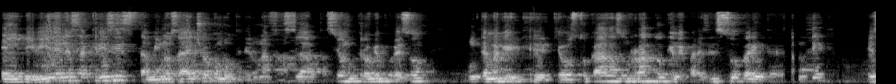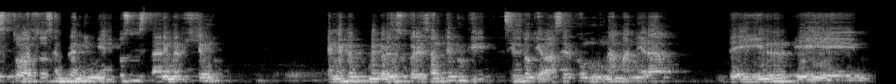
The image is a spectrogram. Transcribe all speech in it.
el vivir en esa crisis también nos ha hecho como tener una fácil adaptación. Creo que por eso un tema que, que, vos tocabas hace un rato que me parece súper interesante es todos estos emprendimientos que están emergiendo. A mí me, parece súper interesante porque siento que va a ser como una manera de ir... Eh,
